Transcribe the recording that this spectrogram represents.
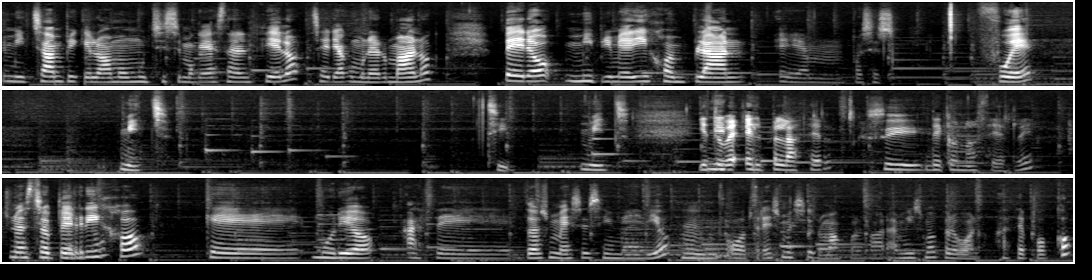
Y mi champi, que lo amo muchísimo, que ya está en el cielo, sería como un hermano. Pero mi primer hijo, en plan, em, pues eso, fue Mitch. Sí. Mitch. Yo tuve el placer Sí. de conocerle. Nuestro tiempo. Que murió hace dos meses y medio, Mm. o tres meses, no me acuerdo ahora mismo, pero bueno, hace poco.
